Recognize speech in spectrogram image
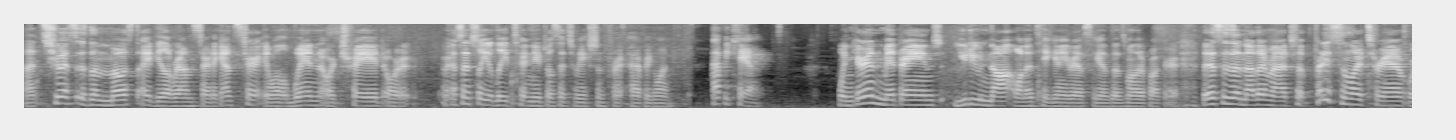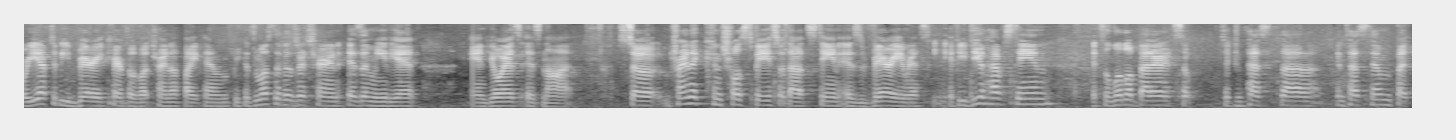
Uh, 2S is the most ideal round start against her. It will win or trade or essentially lead to a neutral situation for everyone. Happy chaos. When you're in mid-range, you do not want to take any risks against this motherfucker. This is another matchup pretty similar to Ram, where you have to be very careful about trying to fight him, because most of his return is immediate, and yours is not. So trying to control space without Stain is very risky. If you do have Stain, it's a little better to, to contest, uh, contest him, but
